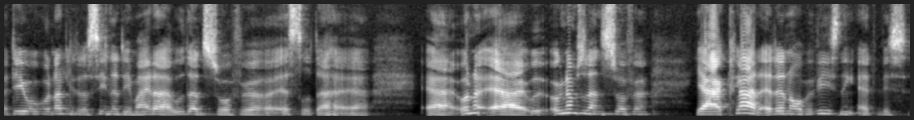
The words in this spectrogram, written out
Og det er jo underligt at sige, når det er mig, der er uddannelsesordfører, og Astrid, der er, er, under, er ungdomsuddannelsesordfører. Jeg er klart af den overbevisning, at hvis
